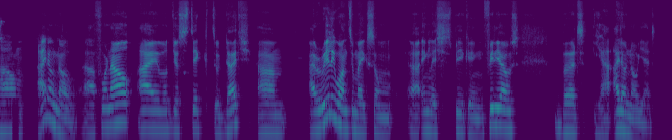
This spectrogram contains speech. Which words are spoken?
Um, I don't know. Uh, for now, I will just stick to Dutch. Um, I really want to make some uh, English speaking videos, but yeah, I don't know yet.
